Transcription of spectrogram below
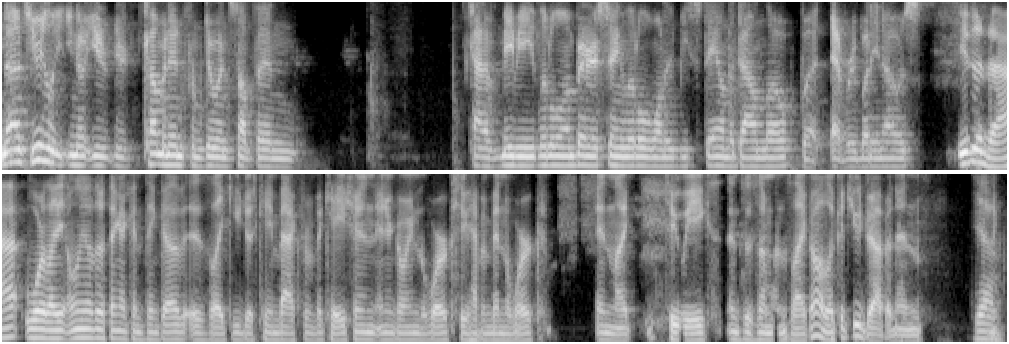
No, it's usually you know you're you're coming in from doing something kind of maybe a little embarrassing, little want to be stay on the down low, but everybody knows. Either that or like the only other thing I can think of is like you just came back from vacation and you're going to work, so you haven't been to work in like two weeks, and so someone's like, "Oh, look at you dropping in." Yeah. Like,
